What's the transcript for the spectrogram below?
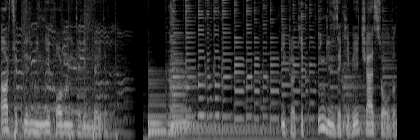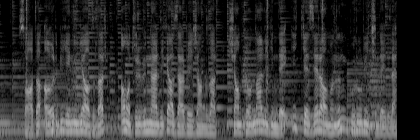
artık bir milli forma niteliğindeydi. İlk rakip İngiliz ekibi Chelsea oldu. Sahada ağır bir yenilgi aldılar ama tribünlerdeki Azerbaycanlılar Şampiyonlar Ligi'nde ilk kez yer almanın gururu içindeydiler.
